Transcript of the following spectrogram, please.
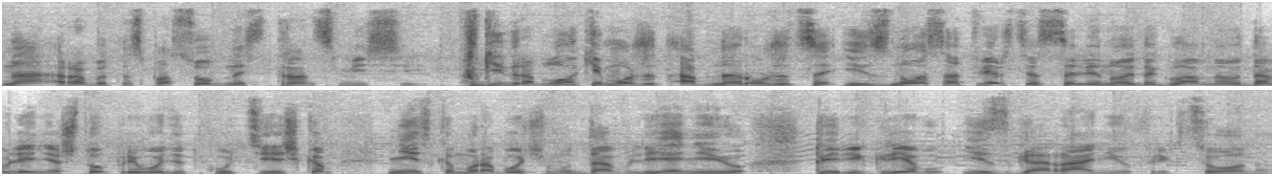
на работоспособность трансмиссии. В гидроблоке может обнаружиться износ отверстия соленоида главного давления, что приводит к утечкам, низкому рабочему давлению, перегреву и сгоранию фрикциона.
